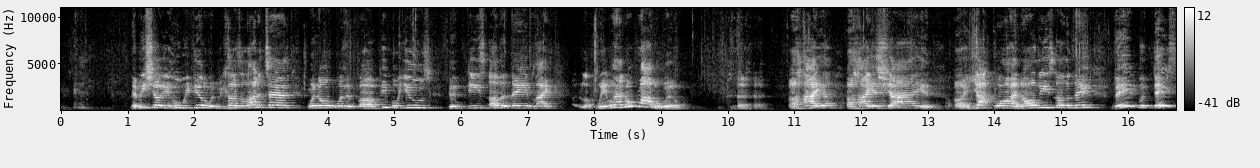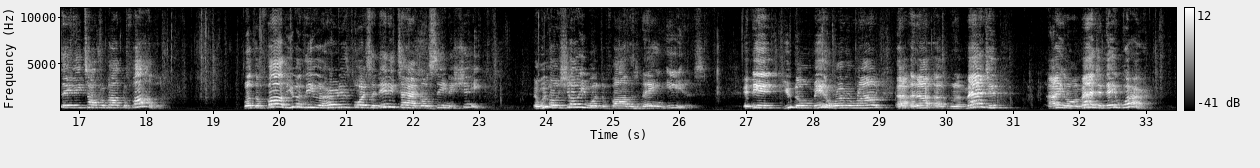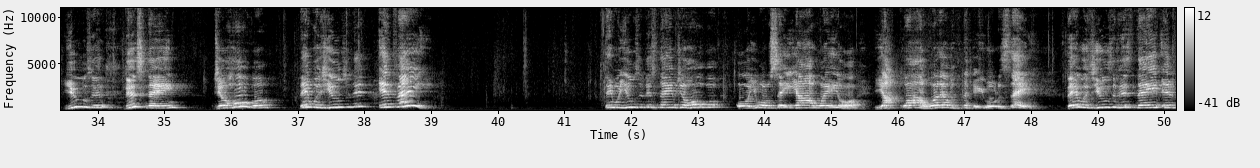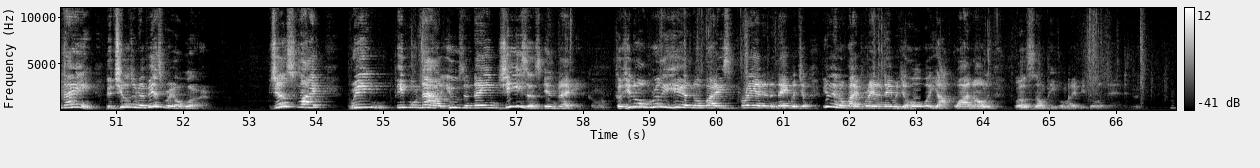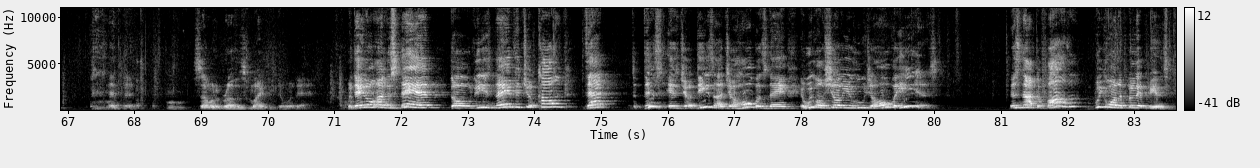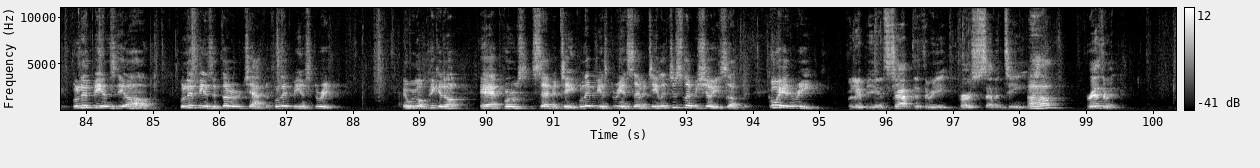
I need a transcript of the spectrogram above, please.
Let me show you who we deal with, because a lot of times when, when uh, people use the, these other names like, look, we don't have no problem with them. Ahayah, Ahia Shai, and uh, and all these other names, they, but they say they talk about the Father. But the Father, you haven't even heard his voice at any time nor seen his shape. And we're going to show you what the Father's name is. And then, you know, men run around, uh, and I, I would imagine, I ain't to imagine they were using this name, Jehovah, they was using it in vain. They were using this name Jehovah, or you want to say Yahweh, or Yahweh, or whatever name you want to say. They was using his name in vain. The children of Israel were. Just like we people now use the name Jesus in vain. Because you don't really hear nobody praying in the name of Jehovah. You hear nobody praying in the name of Jehovah, Yahweh, and all this. Well, some people might be doing that. Mm-hmm. some of the brothers might be doing that. But they don't understand, though, these names that you're calling, that this is these are Jehovah's name, and we're going to show you who Jehovah is. It's not the Father. We're going to Philippians. Philippians, the uh, Philippians, the third chapter, Philippians 3. And we're going to pick it up at verse 17. Philippians 3 and 17. Let, just let me show you something. Go ahead and read. Philippians chapter 3, verse 17. Uh-huh. Brethren,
